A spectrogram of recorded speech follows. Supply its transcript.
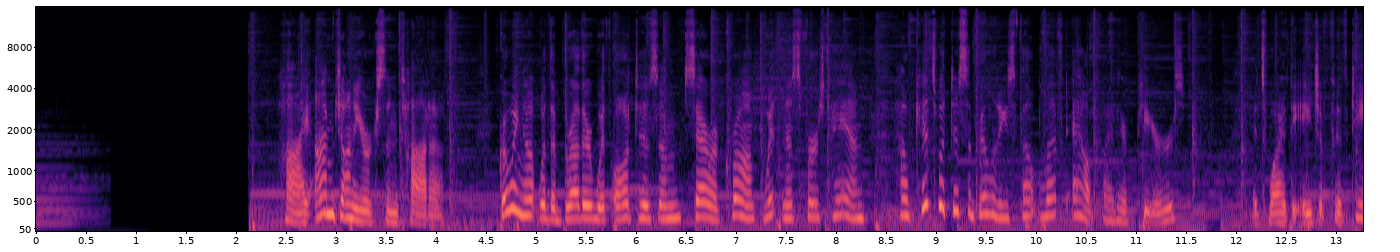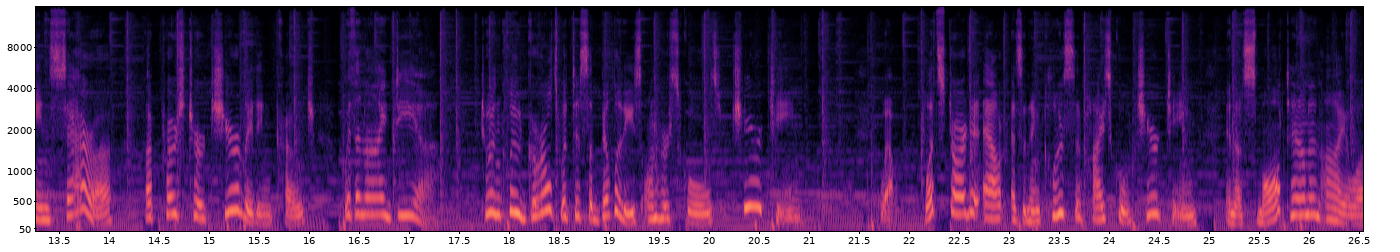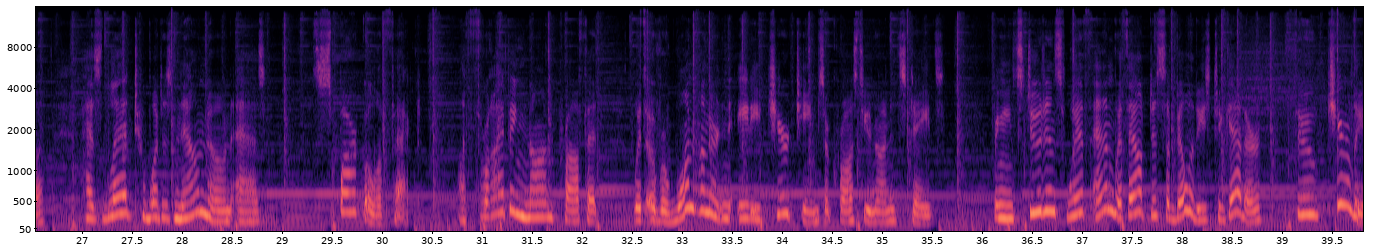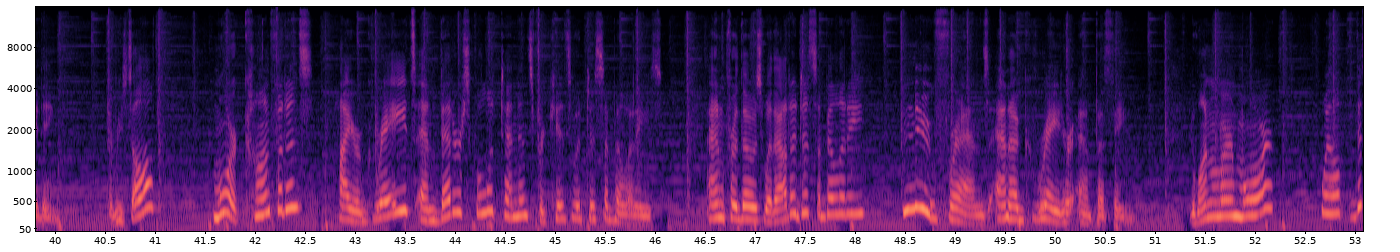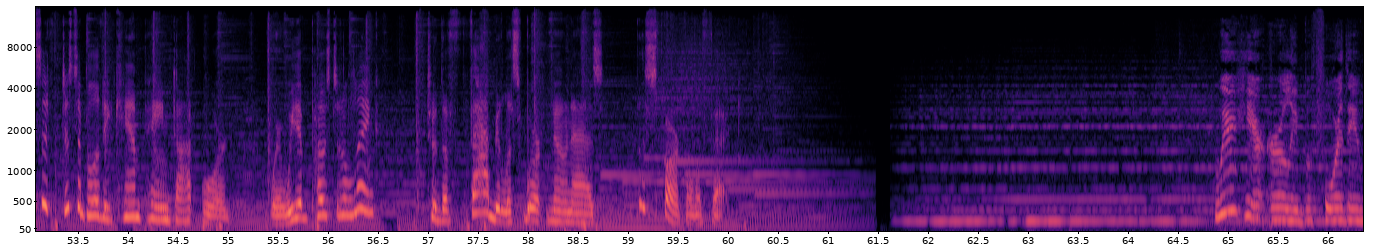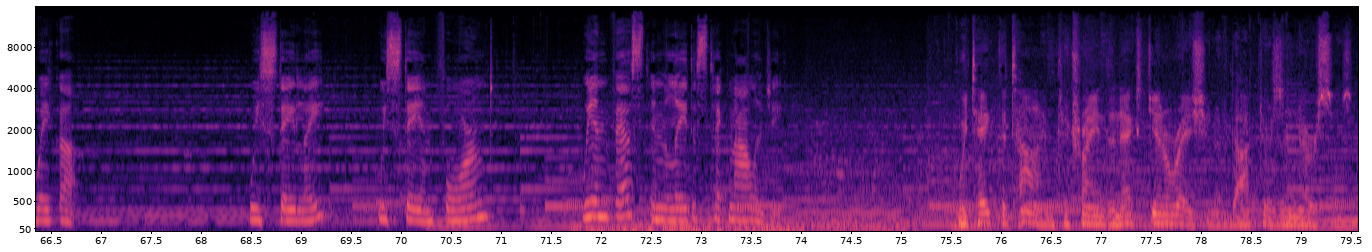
Hi, I'm Joni Eareckson Tada. Growing up with a brother with autism, Sarah Cronk witnessed firsthand how kids with disabilities felt left out by their peers. It's why at the age of 15, Sarah approached her cheerleading coach with an idea to include girls with disabilities on her school's cheer team. Well, what started out as an inclusive high school cheer team in a small town in Iowa has led to what is now known as Sparkle Effect, a thriving nonprofit with over 180 cheer teams across the United States, bringing students with and without disabilities together through cheerleading. The result? More confidence, higher grades, and better school attendance for kids with disabilities. And for those without a disability, new friends and a greater empathy. You want to learn more? Well, visit disabilitycampaign.org, where we have posted a link to the fabulous work known as the Sparkle Effect. We're here early before they wake up. We stay late, we stay informed, we invest in the latest technology. We take the time to train the next generation of doctors and nurses.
